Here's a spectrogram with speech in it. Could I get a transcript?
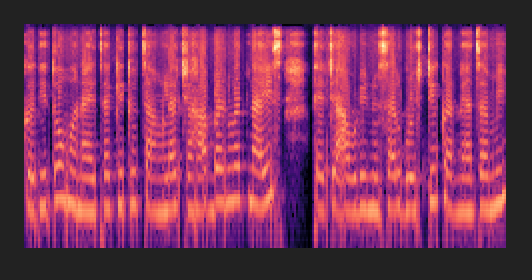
कधी तो म्हणायचा की तू चांगला चहा बनवत नाहीस त्याच्या आवडीनुसार गोष्टी करण्याचा मी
